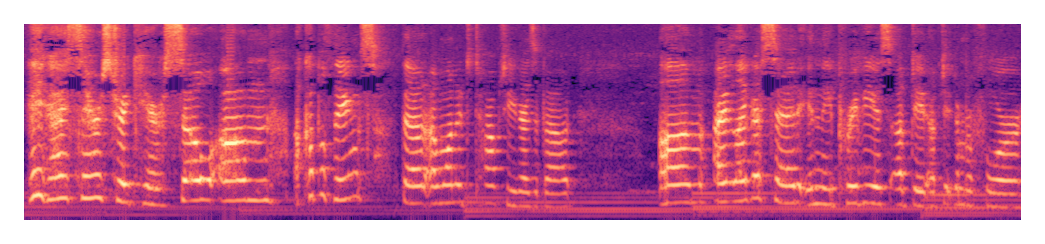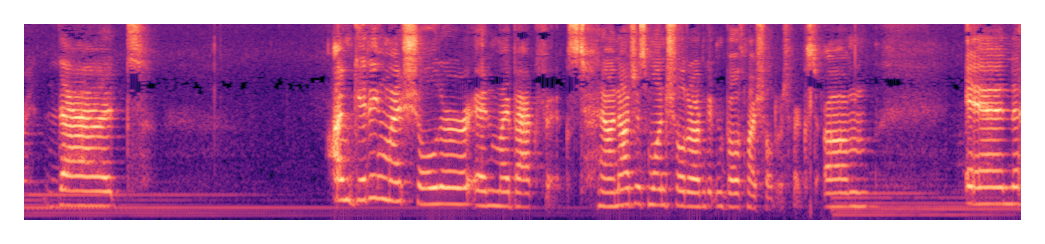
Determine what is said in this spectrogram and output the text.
Hey guys, Sarus Drake here. So, um, a couple things that I wanted to talk to you guys about. Um, I, like I said in the previous update, update number four, that I'm getting my shoulder and my back fixed. Now, not just one shoulder, I'm getting both my shoulders fixed. Um, and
